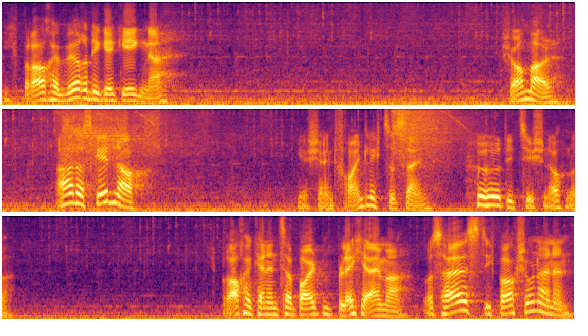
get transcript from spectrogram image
Ich brauche würdige Gegner. Schau mal. Ah, das geht noch. Ihr scheint freundlich zu sein. die zischen auch nur. Ich brauche keinen zerbeulten Blecheimer. Was heißt, ich brauche schon einen.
